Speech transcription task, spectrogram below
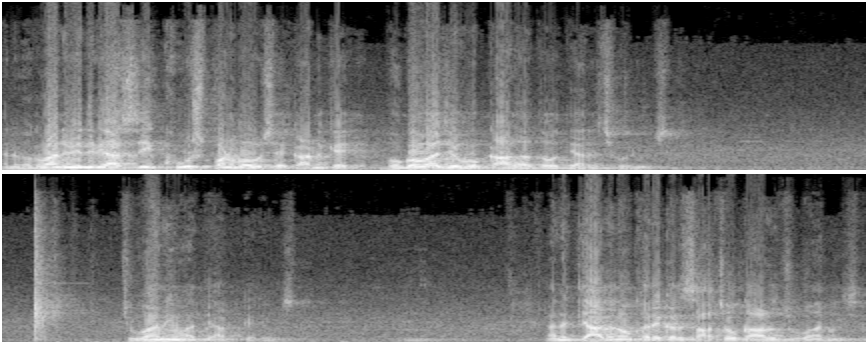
અને ભગવાન વેદવ્યાસજી ખુશ પણ બહુ છે, કારણ કે ભોગવવા જેવો કાળ હતો ત્યારે છોડ્યું છે. જુવાનીમાં ત્યાગ કર્યો છે. અને ત્યાગનો ખરેખર સાચો કાળ જુવાની છે.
